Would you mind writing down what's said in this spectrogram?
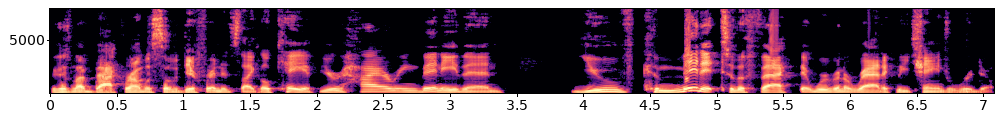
because my background was so different. It's like, okay, if you're hiring Bennie, then you've committed to the fact that we're going to radically change what we're doing.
